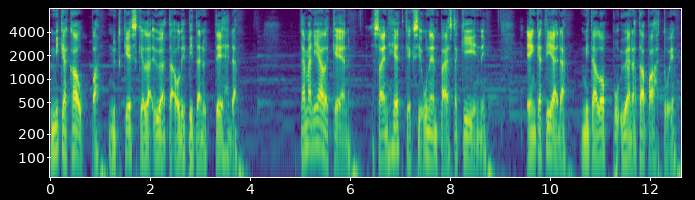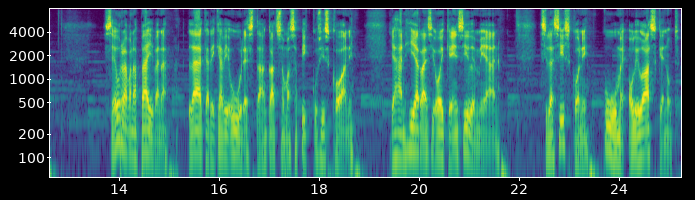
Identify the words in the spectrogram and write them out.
Mikä kauppa nyt keskellä yötä oli pitänyt tehdä? Tämän jälkeen sain hetkeksi unen päästä kiinni, enkä tiedä, mitä loppuyönä tapahtui. Seuraavana päivänä lääkäri kävi uudestaan katsomassa pikkusiskoani, ja hän hieraisi oikein silmiään, sillä siskoni kuume oli laskenut,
